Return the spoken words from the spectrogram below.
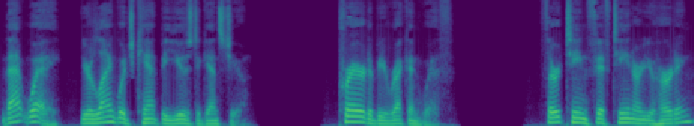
That way, your language can't be used against you. Prayer to be reckoned with. 1315 Are you hurting?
